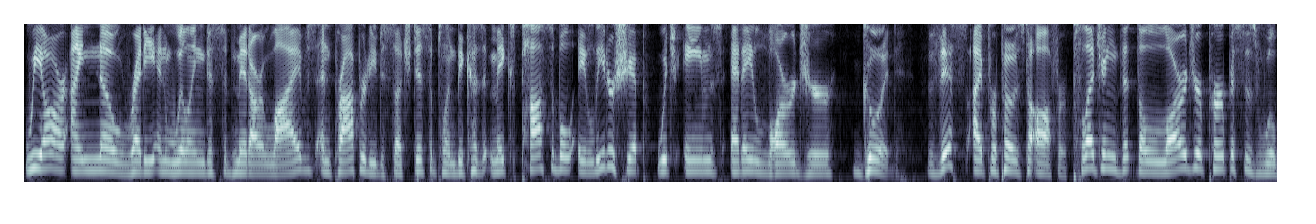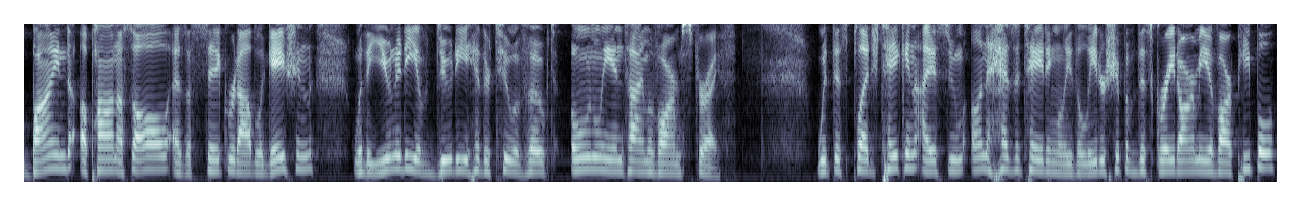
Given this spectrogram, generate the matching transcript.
We are, I know, ready and willing to submit our lives and property to such discipline because it makes possible a leadership which aims at a larger good. This I propose to offer, pledging that the larger purposes will bind upon us all as a sacred obligation, with a unity of duty hitherto evoked only in time of armed strife. With this pledge taken, I assume unhesitatingly the leadership of this great army of our people,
